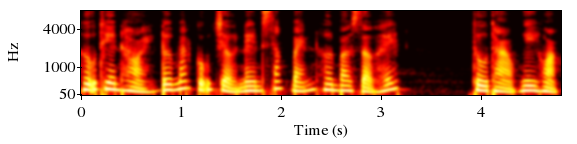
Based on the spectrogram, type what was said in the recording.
Hữu Thiên hỏi đôi mắt cũng trở nên sắc bén hơn bao giờ hết. Thu Thảo nghi hoặc.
